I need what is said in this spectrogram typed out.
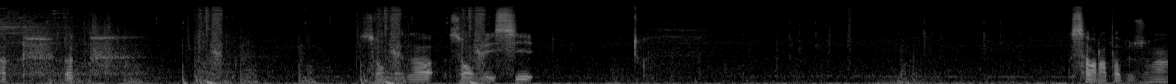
Hop, hop. Ça on met là, ça on met ici. Ça on n'a pas besoin.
